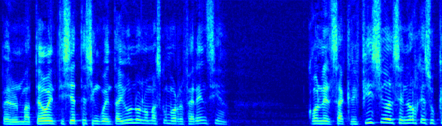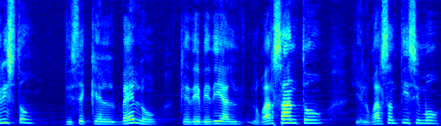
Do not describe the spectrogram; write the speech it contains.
Pero en Mateo 27, 51, nomás como referencia, con el sacrificio del Señor Jesucristo, dice que el velo que dividía el lugar santo y el lugar santísimo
